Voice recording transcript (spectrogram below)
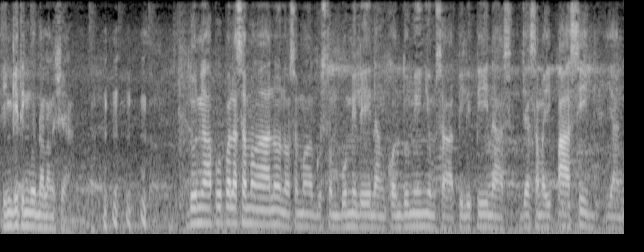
Hinggitin ko na lang siya. Doon nga po pala sa mga ano no, sa mga gustong bumili ng condominium sa Pilipinas, diyan sa may Pasig, yan.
